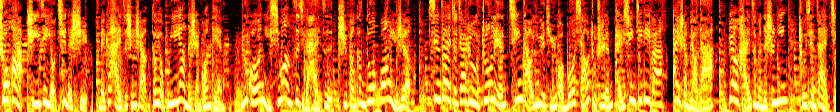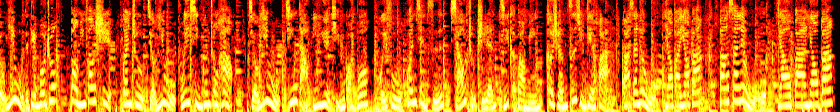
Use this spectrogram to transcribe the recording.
说话是一件有趣的事，每个孩子身上都有不一样的闪光点。如果你希望自己的孩子释放更多光与热，现在就加入中联青岛音乐体育广播小主持人培训基地吧！爱上表达，让孩子们的声音出现在九一五的电波中。报名方式：关注九一五微信公众号“九一五青岛音乐体育广播”，回复关键词“小主持人”即可报名。课程咨询电话：八三六五幺八幺八八三六五幺八幺八。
